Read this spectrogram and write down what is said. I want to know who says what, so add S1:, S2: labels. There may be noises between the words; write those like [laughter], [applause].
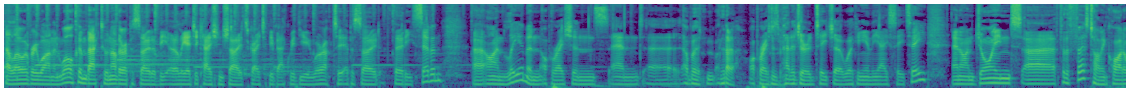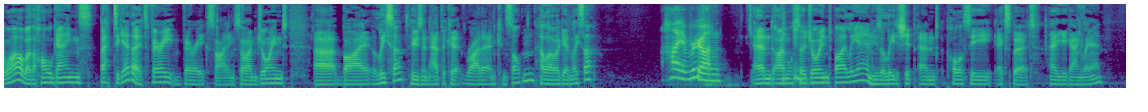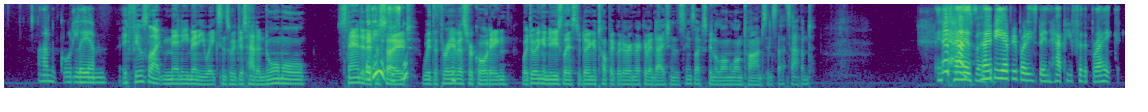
S1: Hello, everyone, and welcome back to another episode of the Early Education Show. It's great to be back with you. We're up to episode 37. Uh, I'm Liam, an operations and uh, [laughs] operations manager and teacher working in the ACT, and I'm joined uh, for the first time in quite a while by the whole gang's back together. It's very, very exciting. So I'm joined uh, by Lisa, who's an advocate, writer, and consultant. Hello again, Lisa.
S2: Hi, everyone.
S1: And I'm also joined by Leanne, who's a leadership and policy expert. How are you going, Leanne?
S3: I'm good, Liam.
S1: It feels like many, many weeks since we've just had a normal standard it episode is, with the three of us recording. We're doing a news list, we're doing a topic, we're doing recommendations. It seems like it's been a long, long time since that's happened.
S3: It, it has. has Maybe everybody's been happy for the break.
